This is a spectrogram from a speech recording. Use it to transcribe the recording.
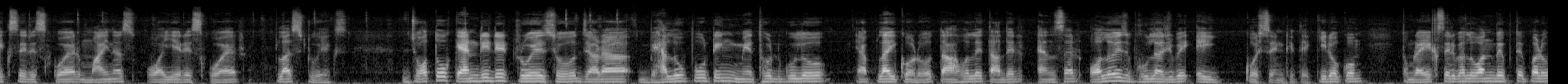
এক্সের স্কোয়ার মাইনাস ওয়াইয়ের স্কোয়ার প্লাস টু এক্স যত ক্যান্ডিডেট রয়েছে, যারা ভ্যালু পুটিং মেথডগুলো অ্যাপ্লাই করো, তাহলে তাদের অ্যান্সার অলওয়েজ ভুল আসবে এই কোয়েশ্চেনটিতে কীরকম? তোমরা এক্সের ভ্যালু ওয়ান ভাবতে পারো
